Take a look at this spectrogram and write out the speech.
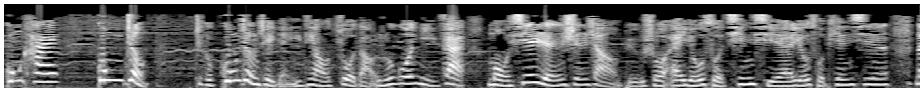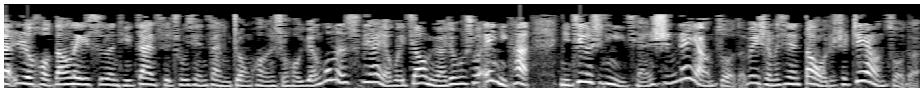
公开、公正。这个公正这一点一定要做到。如果你在某些人身上，比如说，哎，有所倾斜、有所偏心，那日后当类似问题再次出现在你状况的时候，员工们私底下也会交流啊，就会说，哎，你看你这个事情以前是那样做的，为什么现在到我这是这样做的？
